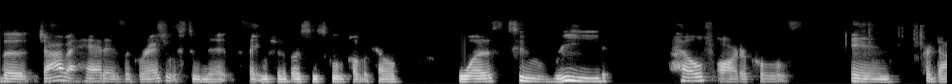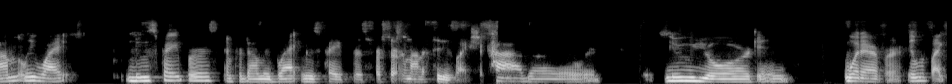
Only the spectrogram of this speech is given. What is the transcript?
the job I had as a graduate student at St. Louis University School of Public Health was to read health articles in predominantly white newspapers and predominantly black newspapers for a certain amount of cities like Chicago and New York and whatever. It was like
